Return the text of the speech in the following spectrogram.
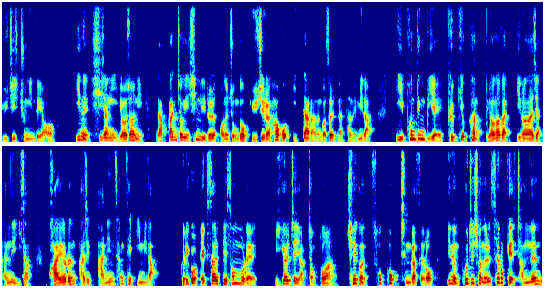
유지 중인데요. 이는 시장이 여전히 낙관적인 심리를 어느 정도 유지를 하고 있다라는 것을 나타냅니다. 이 펀딩비에 급격한 변화가 일어나지 않는 이상 과열은 아직 아닌 상태입니다. 그리고 XRP 선물의 미결제 약정 또한 최근 소폭 증가세로 이는 포지션을 새롭게 잡는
